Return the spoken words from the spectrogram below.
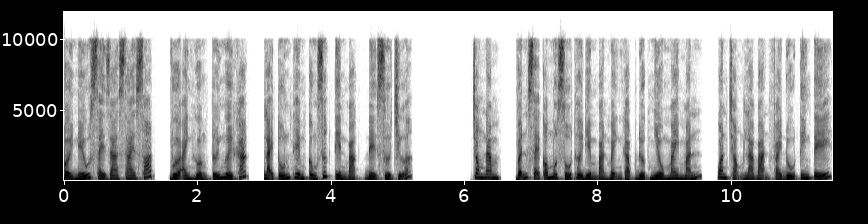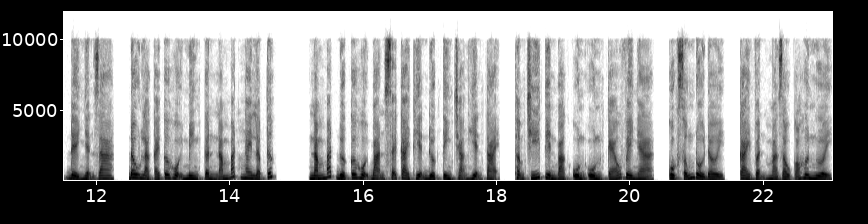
bởi nếu xảy ra sai sót, vừa ảnh hưởng tới người khác, lại tốn thêm công sức tiền bạc để sửa chữa. Trong năm, vẫn sẽ có một số thời điểm bản mệnh gặp được nhiều may mắn, quan trọng là bạn phải đủ tinh tế để nhận ra đâu là cái cơ hội mình cần nắm bắt ngay lập tức. Nắm bắt được cơ hội bạn sẽ cải thiện được tình trạng hiện tại, thậm chí tiền bạc ùn ùn kéo về nhà, cuộc sống đổi đời, cải vận mà giàu có hơn người.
